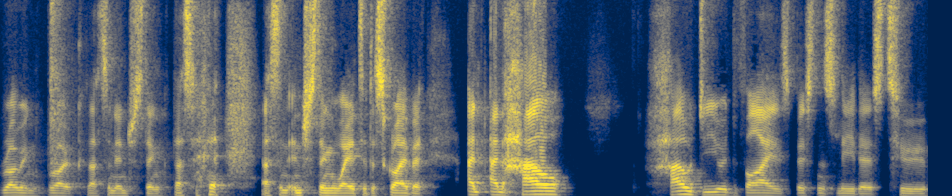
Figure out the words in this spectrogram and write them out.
Growing broke. That's an interesting. That's that's an interesting way to describe it. And and how how do you advise business leaders to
